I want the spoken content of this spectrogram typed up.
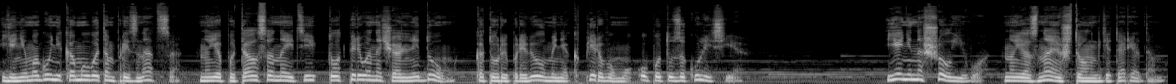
Я не могу никому в этом признаться, но я пытался найти тот первоначальный дом, который привел меня к первому опыту Закулисья. Я не нашел его, но я знаю, что он где-то рядом.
